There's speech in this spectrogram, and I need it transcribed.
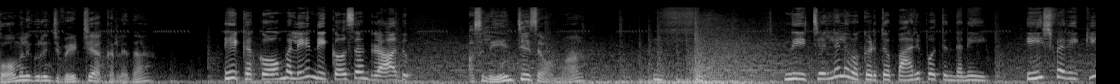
కోమలి గురించి వెయిట్ చేయక్కర్లేదా? ఇక కోమలి నీకోసం రాదు. అసలు ఏం చేసావమ్మా? నీ చెల్లెలు ఒకడితో పారిపోతుందని ఈశ్వరికి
